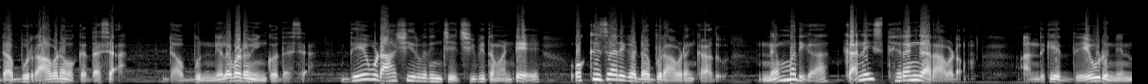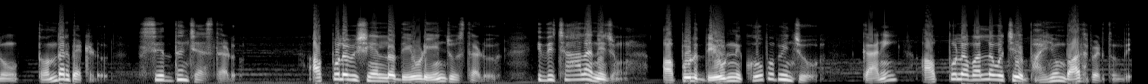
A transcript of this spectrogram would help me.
డబ్బు రావడం ఒక దశ డబ్బు నిలవడం ఇంకో దశ. దేవుడు ఆశీర్వదించే జీవితం అంటే ఒక్కసారిగా డబ్బు రావడం కాదు నెమ్మదిగా కానీ స్థిరంగా రావడం. అందుకే దేవుడు నిన్ను తొందర పెట్టడు సిద్ధం చేస్తాడు. అప్పుల విషయంలో దేవుడు ఏం చూస్తాడు? ఇది చాలా నిజం. అప్పులు దేవుడిని కోపపించు కానీ అప్పుల వల్ల వచ్చే భయం బాధ పెడుతుంది.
